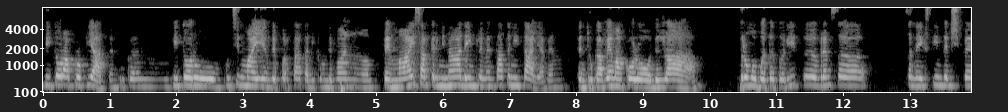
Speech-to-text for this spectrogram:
viitorul apropiat, pentru că în viitorul puțin mai îndepărtat, adică undeva în, pe mai, s-ar termina de implementat în Italia. Avem, pentru că avem acolo deja drumul bătătorit, vrem să, să ne extindem și pe,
